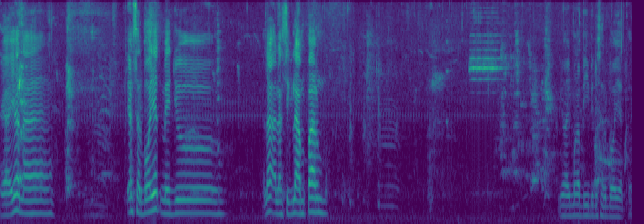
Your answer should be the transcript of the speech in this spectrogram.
Kaya yun, ah... yan, Sarboyet, medyo... Wala, alang sigla ang farm. Yung ay mga bibi ng Sarboyet. Oh.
